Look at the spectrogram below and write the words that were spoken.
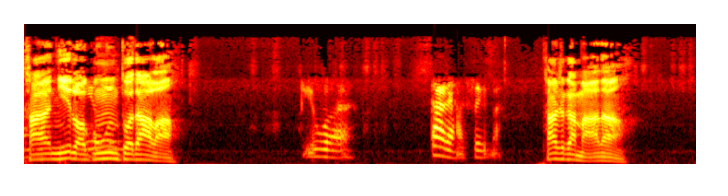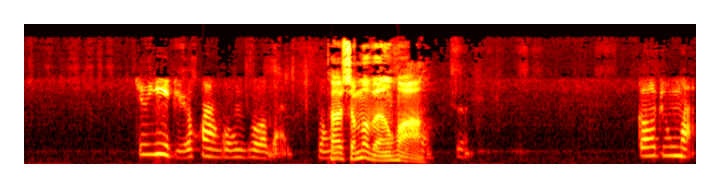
他，你老公多大了？比我大两岁吧。他是干嘛的？就一直换工作吧。他什么文化？高中吧。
